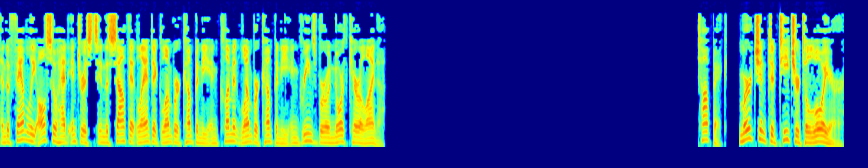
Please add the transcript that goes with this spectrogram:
and the family also had interests in the South Atlantic Lumber Company and Clement Lumber Company in Greensboro, North Carolina. Merchant to teacher to lawyer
